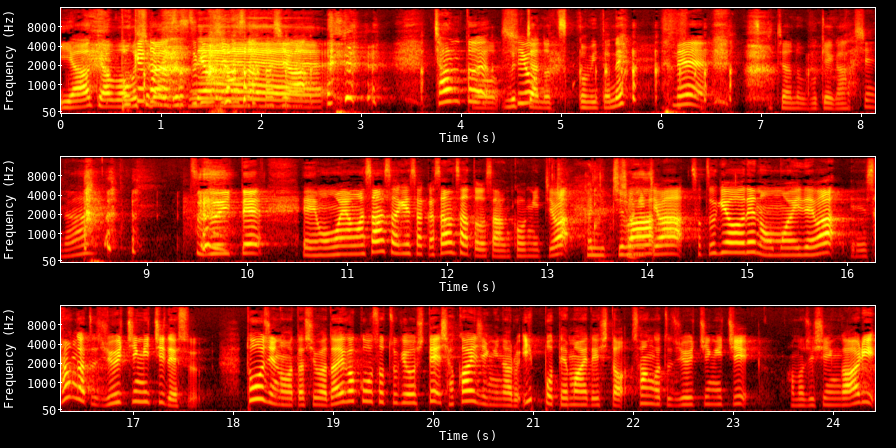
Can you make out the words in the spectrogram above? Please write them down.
いや今日も面白いですね卒業します私はちゃんとむっちゃんのツッコミとね ねつきちゃんのボケがしいな続いて、えー、桃山さん、下げ坂さん、佐藤さん、こんにちは。こんにちは。こんにちは。卒業での思い出は、えー、3月11日です。当時の私は大学を卒業して社会人になる一歩手前でした。3月11日、あの地震があり、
